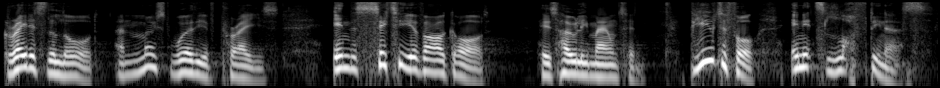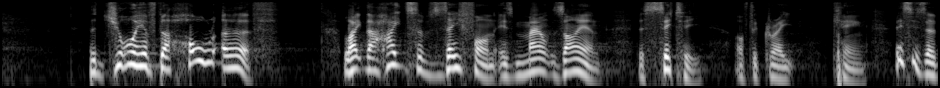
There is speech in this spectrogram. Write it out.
Great is the Lord and most worthy of praise in the city of our God, his holy mountain, beautiful in its loftiness, the joy of the whole earth. Like the heights of Zaphon is Mount Zion, the city of the great king. This is a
